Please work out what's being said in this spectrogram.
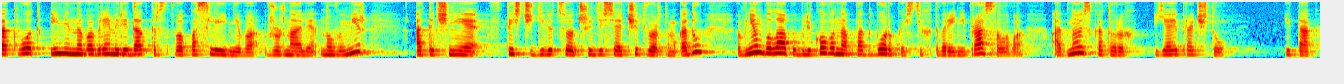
Так вот, именно во время редакторства последнего в журнале «Новый мир», а точнее в 1964 году, в нем была опубликована подборка стихотворений Прасолова, одно из которых я и прочту. Итак,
